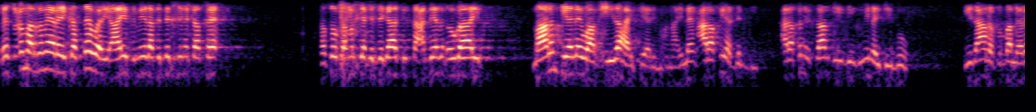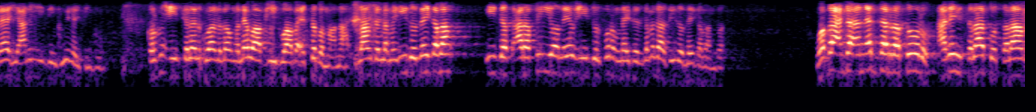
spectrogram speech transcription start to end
bes cumarna meray kase weri aayada mela kadegdina kase rasuulka marka kadegaasi sacdeeda ogaay maalinteeda waa ciidahayseri mana ilan carafiha degdi. Carafin islaamka idinkuwinaysibu ciid araf balere yani idinkuwinaysibu kolka ciid kale kuwaa male waa ciid waaba etaba manaha islaamka lama iidood lay gaban ciidas carafi iyo nayo ciidulfurung lamadaas iidood lay gaban ba. Wa bacda an adda rasulu calayhi salaatu wasalaam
